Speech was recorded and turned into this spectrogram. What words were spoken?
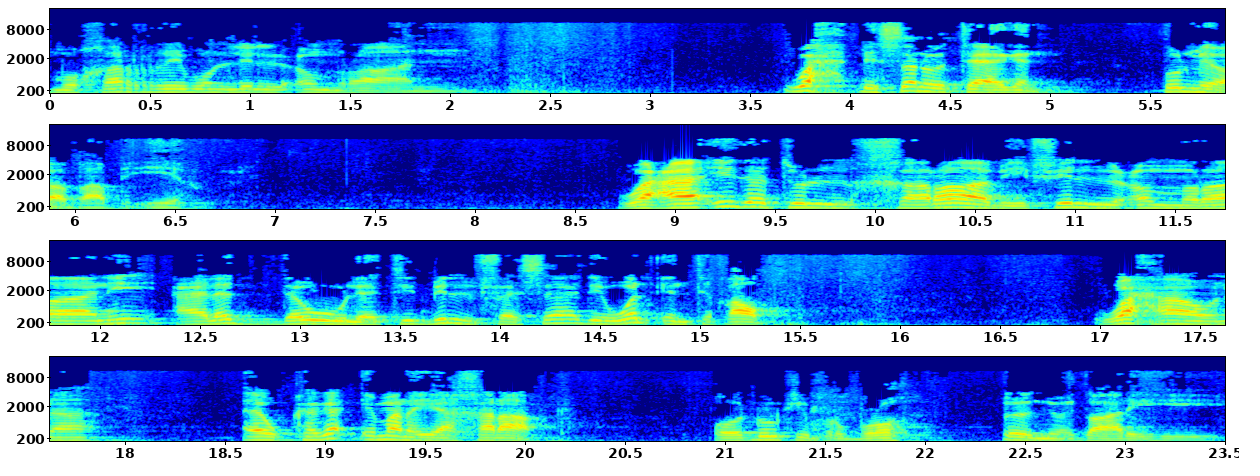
mukaribun lilcumraan. Wax dhisanoo taagan dulmi baa baabi'iya. Wacaa'idat اlkharaabi fi اlcumraani cala اdawlati biاlfasaadi waاlintiqaad waxauna kaga imanayaa kharaabka oo dhulkii burburo daarihii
